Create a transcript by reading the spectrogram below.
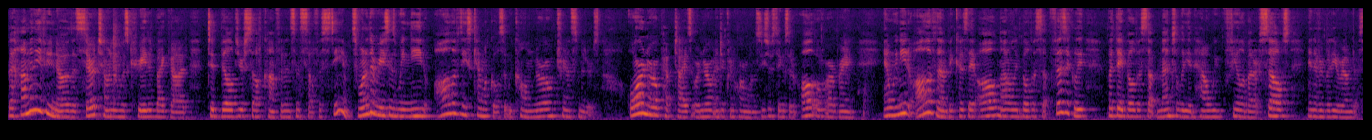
But how many of you know that serotonin was created by God to build your self-confidence and self-esteem? It's one of the reasons we need all of these chemicals that we call neurotransmitters or neuropeptides or neuroendocrine hormones. These are things that are all over our brain. And we need all of them because they all not only build us up physically, but they build us up mentally and how we feel about ourselves and everybody around us.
